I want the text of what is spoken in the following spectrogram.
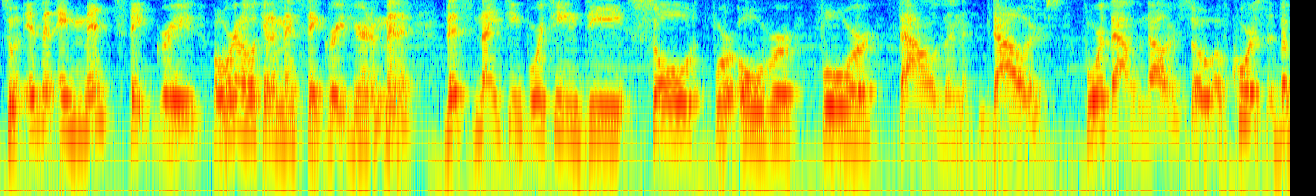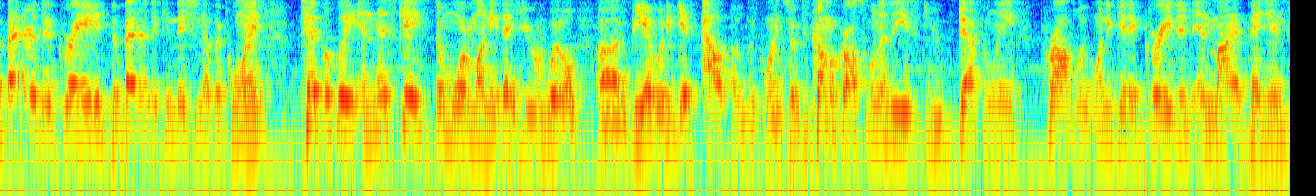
So it isn't a mint state grade, but we're gonna look at a mint state grade here in a minute. This 1914D sold for over $4,000. $4,000. So of course, the better the grade, the better the condition of the coin. Typically, in this case, the more money that you will uh, be able to get out of the coin. So if you come across one of these, you definitely probably want to get it graded in my opinion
